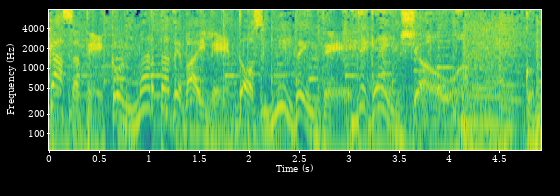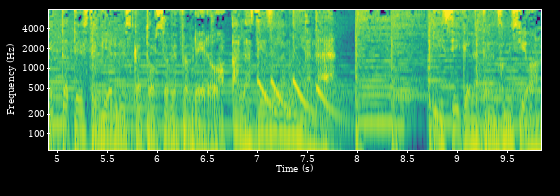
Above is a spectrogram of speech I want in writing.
Cásate con Marta de Baile 2020. The Game Show. Conéctate este viernes 14 de febrero a las 10 de la mañana. Y sigue la transmisión.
